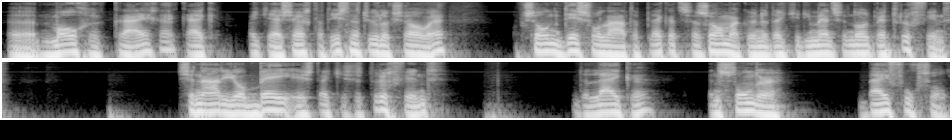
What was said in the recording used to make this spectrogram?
eh, mogen krijgen. Kijk, wat jij zegt, dat is natuurlijk zo. Hè? Op zo'n desolate plek, het zou zomaar kunnen dat je die mensen nooit meer terugvindt. Scenario B is dat je ze terugvindt, de lijken, en zonder bijvoegsel.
